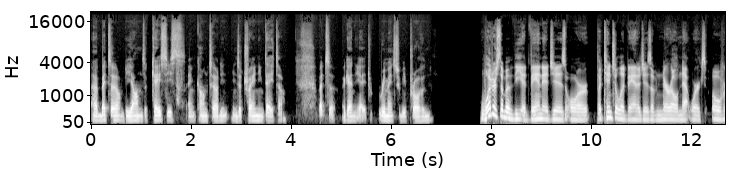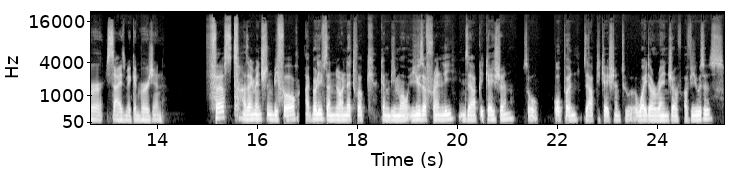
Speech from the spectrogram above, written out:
uh, better beyond the cases encountered in, in the training data. But uh, again, yeah, it remains to be proven. What are some of the advantages or potential advantages of neural networks over seismic inversion? First, as I mentioned before, I believe that neural network can be more user friendly in their application. So open the application to a wider range of, of users.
